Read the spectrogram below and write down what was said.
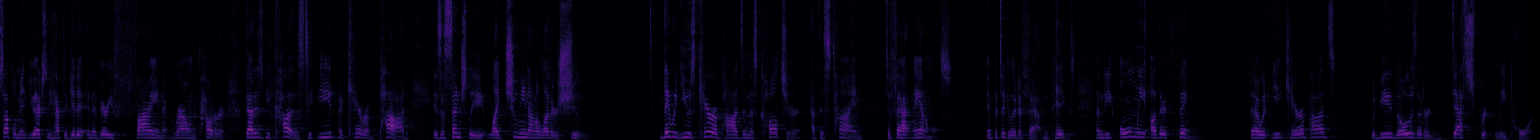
supplement, you actually have to get it in a very fine ground powder. That is because to eat a carob pod is essentially like chewing on a leather shoe. They would use carob pods in this culture at this time to fatten animals, in particular to fatten pigs. And the only other thing that would eat carob pods would be those that are desperately poor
